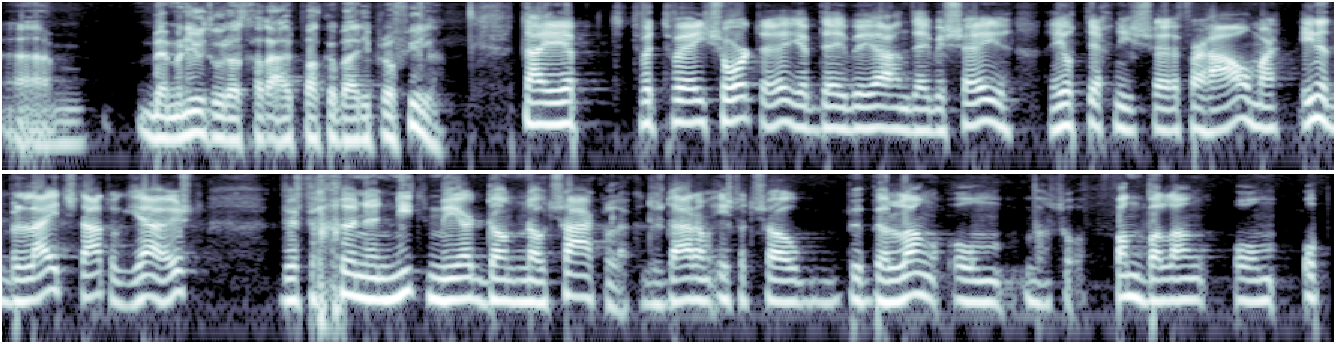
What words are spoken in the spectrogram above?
Ehm, ben benieuwd hoe dat gaat uitpakken bij die profielen. Nou, je hebt twee soorten. Je hebt DBA en DBC. Een heel technisch verhaal. Maar in het beleid staat ook juist... we vergunnen niet meer dan noodzakelijk. Dus daarom is het zo belang om, van belang om op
